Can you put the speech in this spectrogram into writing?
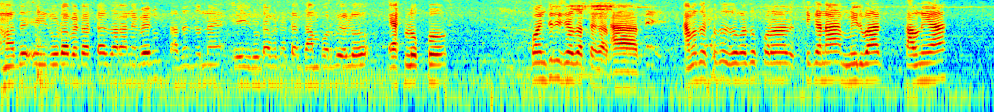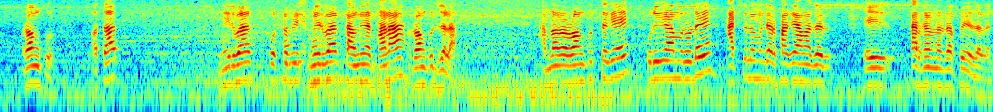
আমাদের এই রোটা ব্যাটারটা যারা নেবেন, তাদের জন্য এই রোটা ব্যাটারটার দাম পড়বে হলো এক লক্ষ পঁয়ত্রিশ হাজার টাকা। আর আমাদের সাথে যোগাযোগ করার ঠিকানা মিরবাগ, কাউনিয়া, রংপুর। অর্থাৎ মিরবাগ, পোস্ট অফিস মিরবাগ, কাউনিয়া থানা, রংপুর জেলা। আপনারা রংপুর থেকে কুড়িগ্রাম রোডে আট কিলোমিটার ফাঁকে আমাদের এই কারখানাটা পেয়ে যাবেন।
